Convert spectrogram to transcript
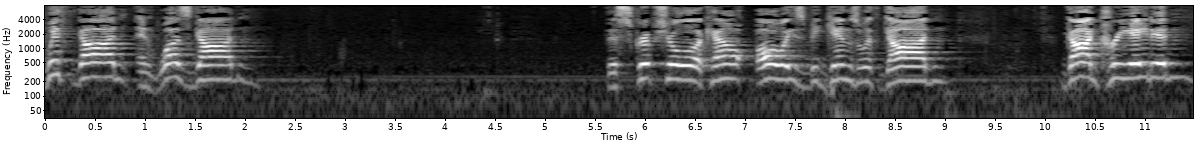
with God and was God. The scriptural account always begins with God. God created.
